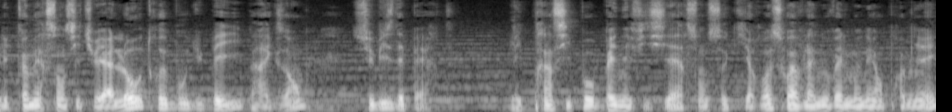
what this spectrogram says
Les commerçants situés à l'autre bout du pays, par exemple, subissent des pertes. Les principaux bénéficiaires sont ceux qui reçoivent la nouvelle monnaie en premier,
